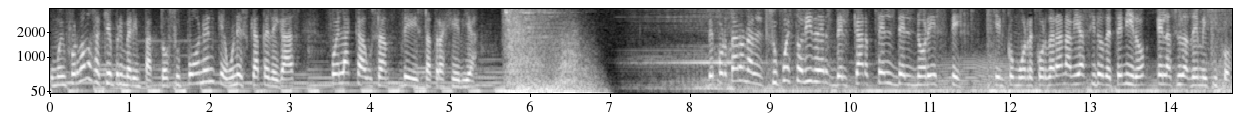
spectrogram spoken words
Como informamos aquí en Primer Impacto, suponen que un escape de gas fue la causa de esta tragedia. Deportaron al supuesto líder del cártel del noreste, quien como recordarán había sido detenido en la Ciudad de México.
